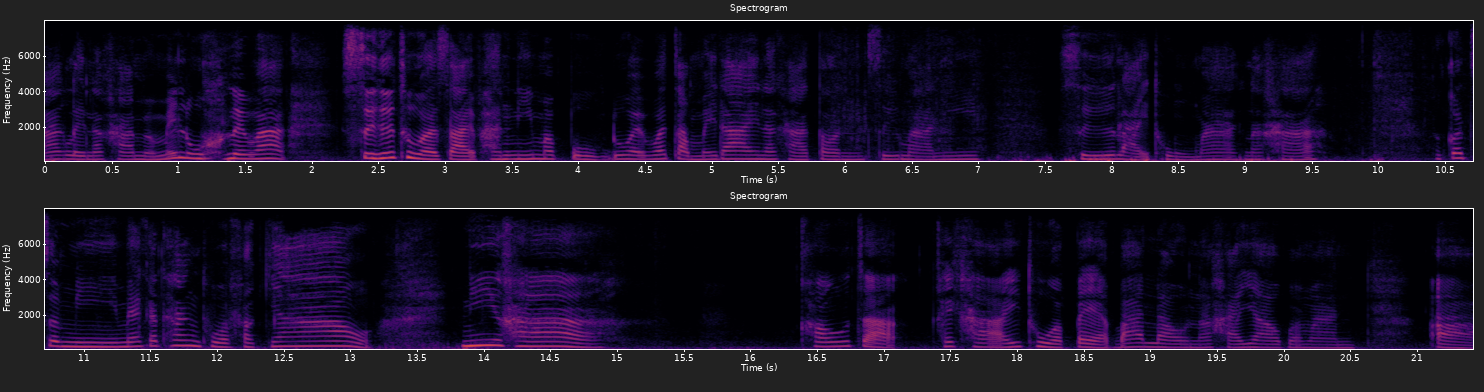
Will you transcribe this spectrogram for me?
มากเลยนะคะเหมียวไม่รู้เลยว่า ซื้อถั่วสายพันธุ์นี้มาปลูกด้วยว่าจำไม่ได้นะคะ ตอนซื้อมานี่ซื้อหลายถุงมากนะคะ แล้วก็จะมีแม้กระทั่งถั่วฝักยาว นี่ค่ะเขาจะคล้ายๆถั่วแปบบ้านเรานะคะ ยาวประมาณ อ่า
